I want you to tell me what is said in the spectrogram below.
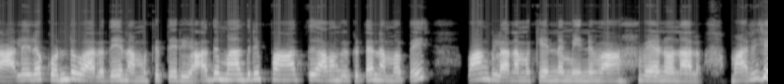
காலையில் கொண்டு வரதே நமக்கு தெரியும். அது மாதிரி பார்த்து அவங்கக்கிட்ட நம்ம போய் வாங்கலாம். நமக்கு என்ன மீன் வா வேணும்னாலும். மரிய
